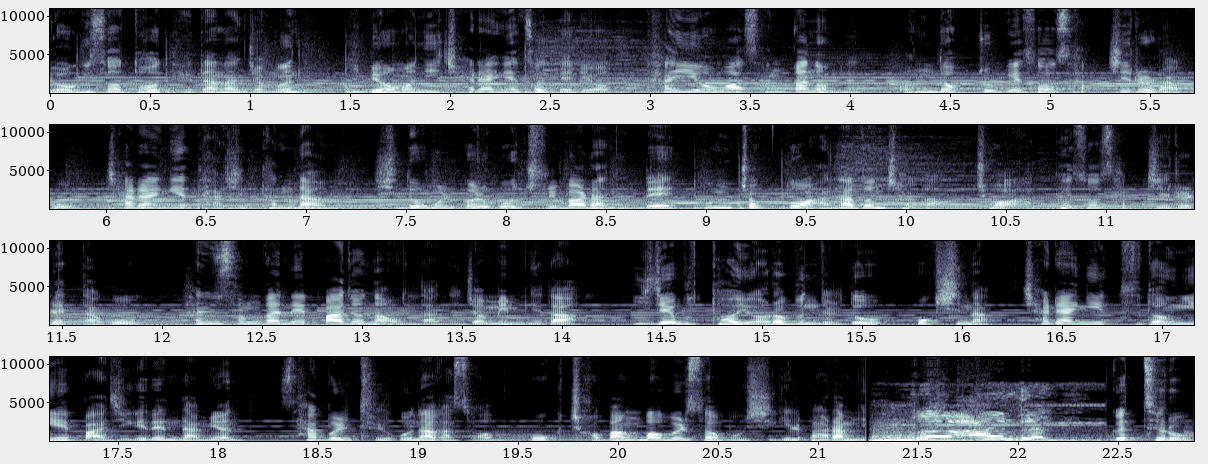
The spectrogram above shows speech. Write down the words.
여기서 더 대단한 점은 이병헌이 차량에서 내려 타이어와 상관없는 언덕 쪽에서 삽질을 하고 차량에 다시 탄 다음 시동을 걸고 출발하는데 꼼짝도 안 하던 차가 저 앞에서 삽질을 했다고 한순간에 빠져나온다는 점입니다. 이제부터 여러분들도 혹시나 차량이 구덩이에 빠지게 된다면 삽을 들고 나가서 꼭 저 방법을 써보시길 바랍니다. 끝으로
